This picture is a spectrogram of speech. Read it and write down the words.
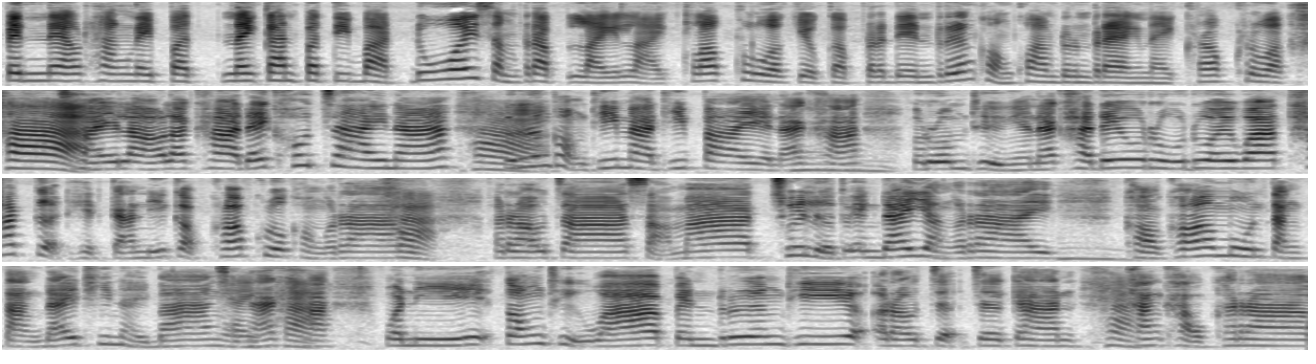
เป็นแนวทางในในการปฏิบัติด้วยสำหรับหลาย ๆ ครอบครัวเกี่ยวกับประเด็นเรื่องของความรุนแรงในครอบครัวค่ะ ใช่แล้วล่ะค่ะ ได้เข้าใจนะ เรื่องของที่มาที่ไปนะคะ รวมถึงนะคะได้รู้ด้วยว่าถ้าเกิดเหตุการณ์นี้กับครอบครัวของเราเราจะสามารถช่วยเหลือตัวเองได้อย่างไร ขอข้อมูลต่างๆ ได้ที่ไหนบ้างนะคะ วันนี้ต้องถือว่าเป็นเรื่องที่เราเจอเจอกันทางข่าวคราว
